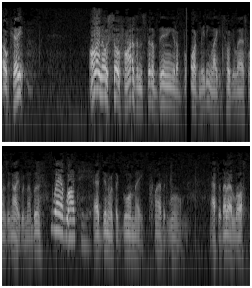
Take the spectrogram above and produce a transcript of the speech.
Okay. All I know so far is that instead of being at a board meeting like he told you last Wednesday night, remember? Where was he? Had dinner at the gourmet private room. After that, I lost him.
